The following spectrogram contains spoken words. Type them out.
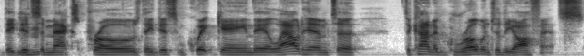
They did mm-hmm. some max pros. They did some quick game. They allowed him to to kind of grow into the offense,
